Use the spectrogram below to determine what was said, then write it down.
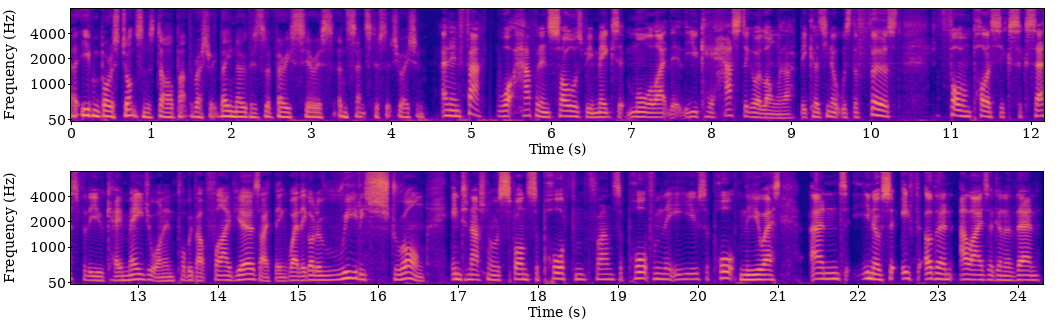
Uh, even Boris Johnson has dialed back the rhetoric. They know this is a very serious and sensitive situation. And in fact, what happened in Salisbury makes it more likely the UK has to go along with that because, you know, it was the first foreign policy success for the UK, major one in probably about five years, I think, where they got a really strong international response, support from France, support from the EU, support from the US. And, you know, so if other allies are going to then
